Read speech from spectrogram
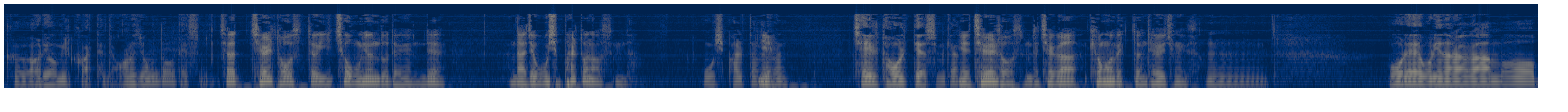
그 어려움일 것 같은데 어느 정도 됐습니까? 제가 제일 더웠을 때가 2005년도 되는데 낮에 58도 나왔습니다. 58도면은 제일 더울 때였습니까? 예, 제일 더웠습니다. 제가 경험했던 대회 중에서. 음, 올해 우리나라가 뭐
